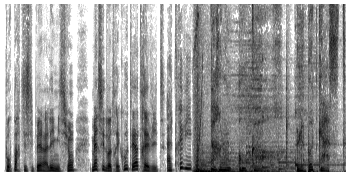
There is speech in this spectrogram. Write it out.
pour participer à l'émission. Merci de votre écoute et à très vite. À très vite. Parlons encore, le podcast.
